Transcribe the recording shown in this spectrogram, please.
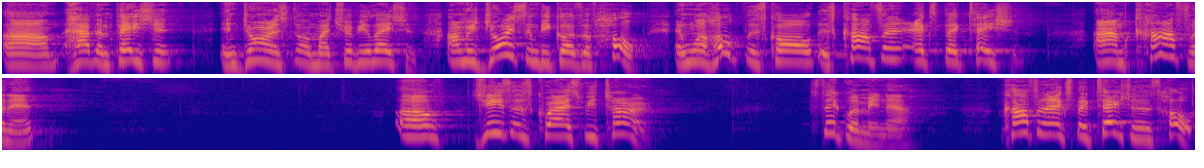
um, having patient endurance on my tribulation. I'm rejoicing because of hope. And what hope is called is confident expectation. I'm confident of Jesus Christ's return. Stick with me now. Confident expectation is hope.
